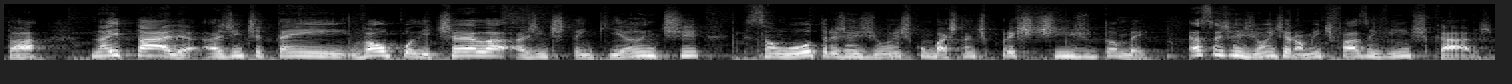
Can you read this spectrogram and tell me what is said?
tá? Na Itália, a gente tem Valpolicella, a gente tem Chianti, que são outras regiões com bastante prestígio também. Essas regiões geralmente fazem vinhos caros.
